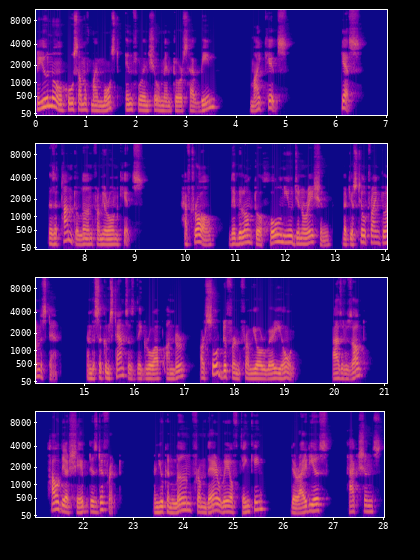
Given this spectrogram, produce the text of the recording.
Do you know who some of my most influential mentors have been? My kids. Yes, there's a ton to learn from your own kids. After all, they belong to a whole new generation that you're still trying to understand, and the circumstances they grow up under are so different from your very own. As a result, how they are shaped is different, and you can learn from their way of thinking, their ideas, actions,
